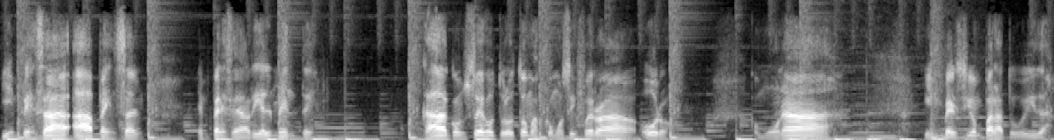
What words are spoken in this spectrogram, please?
y empieza a pensar empresarialmente, cada consejo tú lo tomas como si fuera oro, como una inversión para tu vida.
